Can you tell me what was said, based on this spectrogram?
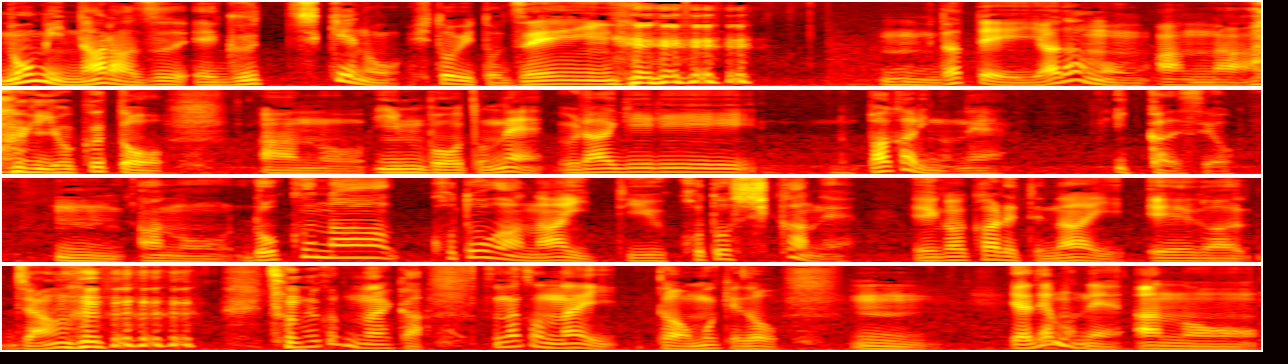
のみならず、え、グッチ家の人々全員。うん、だって嫌だもんあんな 欲とあの陰謀とね裏切りばかりのね一家ですよ。うん、あのろくなことがないっていうことしかね描かれてない映画じゃん。そんなことないか。そんなことないとは思うけどうん。いやでもねあの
